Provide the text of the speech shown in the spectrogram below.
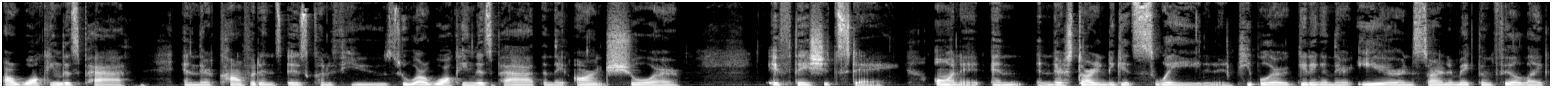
are walking this path and their confidence is confused, who are walking this path and they aren't sure if they should stay on it. And and they're starting to get swayed and, and people are getting in their ear and starting to make them feel like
